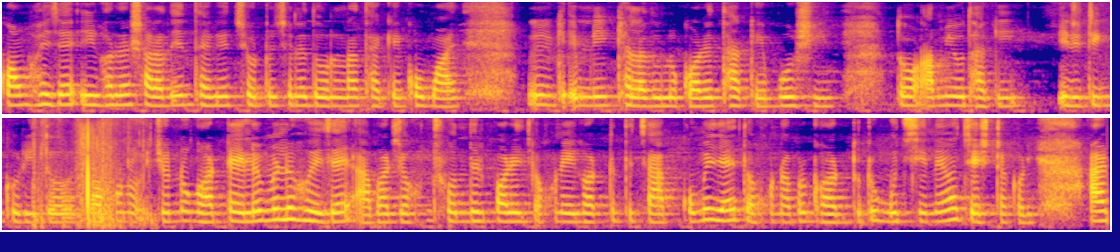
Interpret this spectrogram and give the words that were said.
কম হয়ে যায়, এই ঘরে সারাদিন থাকে, ছোট ছেলে দোলনা থাকে, ঘুমায়, এমনি খেলাধুলো করে, থাকে, বসি, তো আমিও থাকি। এডিটিং করি, তো তখন ওই জন্য ঘরটা এলোমেলো হয়ে যায়। আবার যখন সন্ধ্যের পরে যখন এই ঘরটাতে চাপ কমে যায়, তখন আবার ঘর দুটো গুছিয়ে নেওয়ার চেষ্টা করি। আর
